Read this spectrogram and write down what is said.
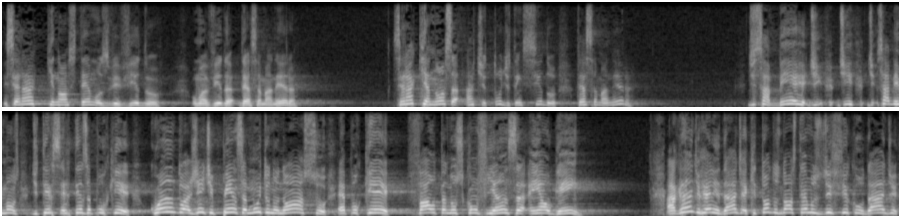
E será que nós temos vivido uma vida dessa maneira? Será que a nossa atitude tem sido dessa maneira? De saber, de, de, de, sabe, irmãos, de ter certeza, porque quando a gente pensa muito no nosso, é porque falta-nos confiança em alguém. A grande realidade é que todos nós temos dificuldade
